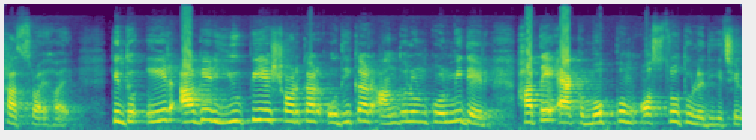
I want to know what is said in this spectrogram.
সাশ্রয় হয়। কিন্তু এর আগের ইউপিএ সরকার অধিকার আন্দোলন কর্মীদের হাতে এক মোক্ষম অস্ত্র তুলে দিয়েছিল।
